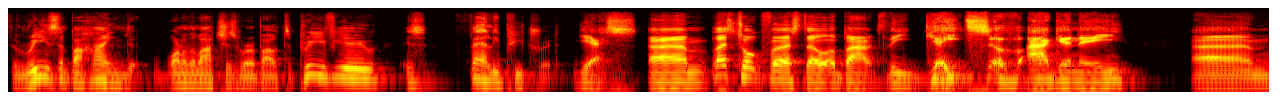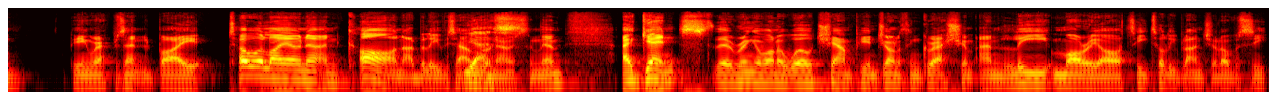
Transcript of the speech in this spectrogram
the reason behind one of the matches we're about to preview is fairly putrid. Yes. Um, let's talk first, though, about the Gates of Agony um, being represented by Toa Liona and Kaun, I believe is how Yes. we're pronouncing them, against the Ring of Honor World Champion Jonathan Gresham and Lee Moriarty. Tully Blanchard, obviously,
